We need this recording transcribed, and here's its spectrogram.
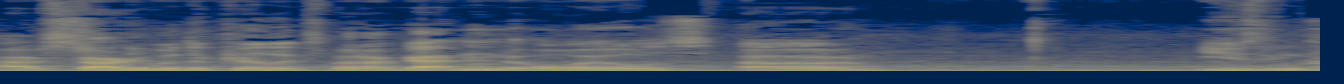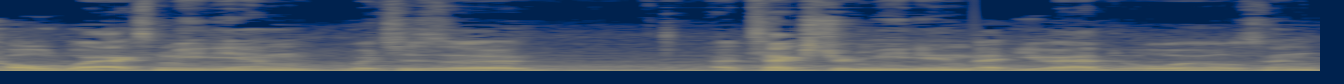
I've started with acrylics, but I've gotten into oils uh, using cold wax medium, which is a, a texture medium that you add to oils, and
